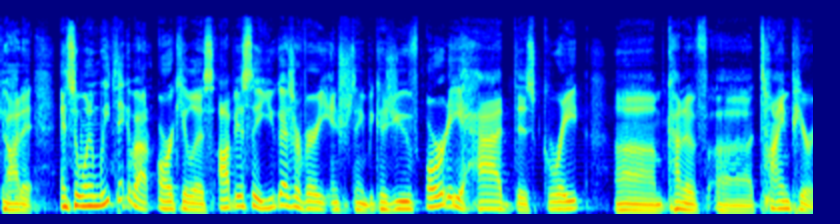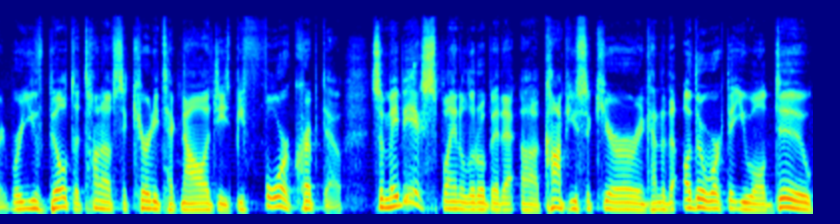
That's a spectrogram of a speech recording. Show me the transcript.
Got it. And so when we think about Arculus, obviously you guys are very interesting because you've already had this great um, kind of uh, time period where you've built a ton of security technologies before crypto. So maybe explain a little bit uh, CompoSecure and kind of the other work that you all do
